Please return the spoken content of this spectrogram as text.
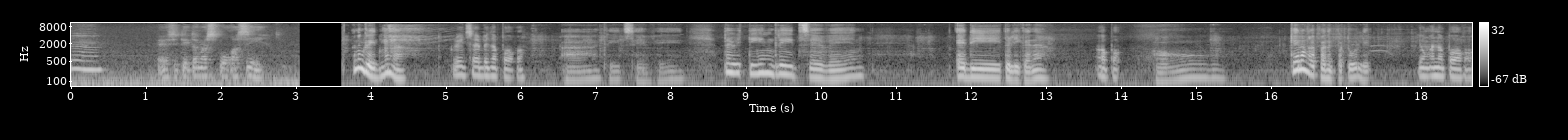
Hmm. Eh, si Tito Mars po kasi. Anong grade mo na? Grade 7 na po ako. Ah, grade 7. 13, grade 7. Eh di, tuli ka na. Opo. Oh. Kailan ka pa nagpatuli? Yung ano po ako.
